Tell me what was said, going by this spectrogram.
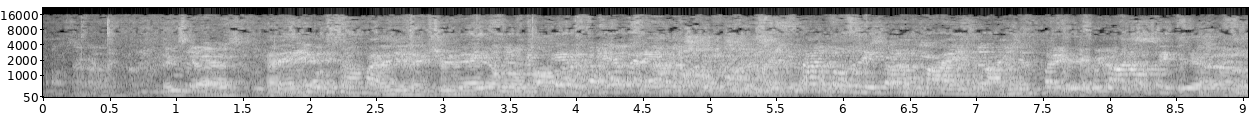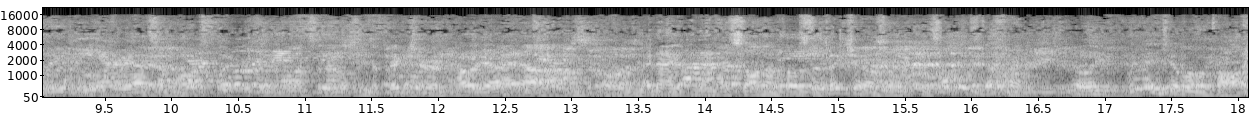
Thanks, guys. Thank you so much. Thank you, Nick. Sure you didn't a little bummed. It's not only about buying watches, but it's about the We had, we, we had some horse players in once, and I was in the picture. Oh yeah. And, um, and, then, and then I saw them post the picture. I was like, it's something different. They're like, we made you a little call. I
